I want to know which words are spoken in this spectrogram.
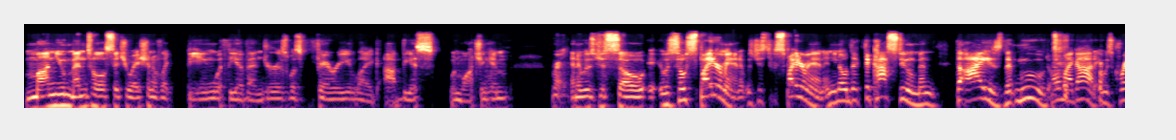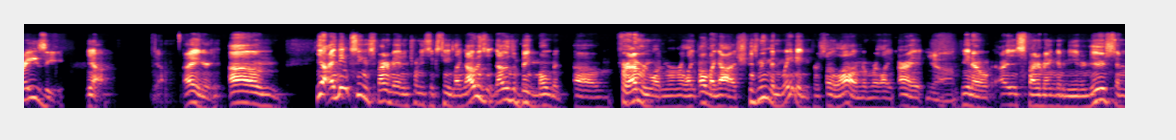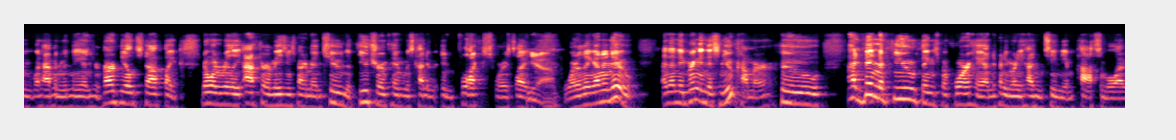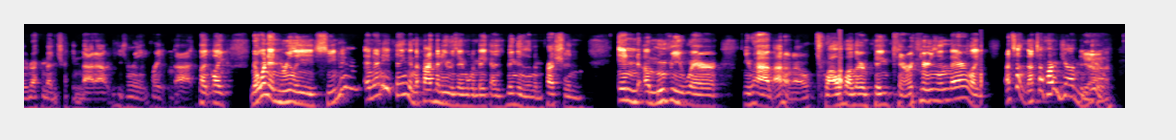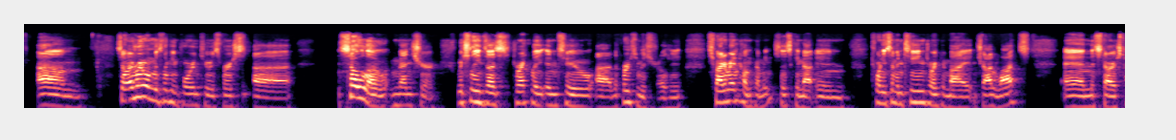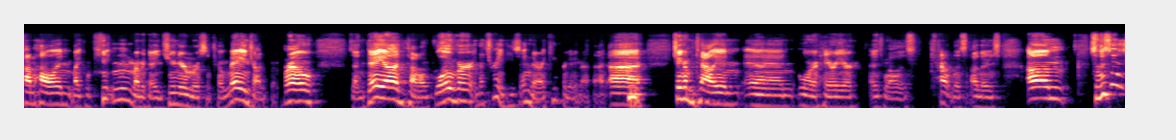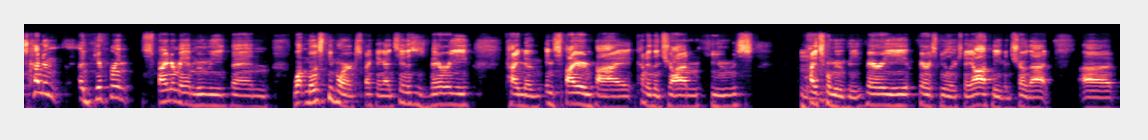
monumental situation of like being with the Avengers was very like obvious when watching him. Right. And it was just so it was so Spider-Man. It was just Spider-Man. And you know, the, the costume and the eyes that moved. Oh my god, it was crazy. Yeah, yeah, I agree. Um, yeah, I think seeing Spider-Man in 2016, like that was that was a big moment um, for everyone. Where we're like, oh my gosh, because we've been waiting for so long, and we're like, all right, Yeah. you know, is Spider-Man going to be introduced? And what happened with the Andrew Garfield stuff? Like, no one really after Amazing Spider-Man 2, the future of him was kind of in flux, where it's like, Yeah. what are they going to do? And then they bring in this newcomer who had been a few things beforehand. If anybody hadn't seen The Impossible, I would recommend checking that out. He's really great in that. But like, no one had really seen him in anything, and the fact that he was able to make as big as an impression in a movie where you have I don't know twelve other big characters in there, like that's a that's a hard job to yeah. do. Um, so everyone was looking forward to his first uh, solo venture, which leads us directly into uh, the first of his trilogy, Spider-Man: Homecoming. So this came out in 2017, directed by Jon Watts, and the stars Tom Holland, Michael Keaton, Robert Downey Jr., Marisa Tomei, Jon Favreau, Zendaya, Donald Glover, and that's right, he's in there. I keep forgetting about that. Uh, Jacob Batalon and Laura Harrier, as well as countless others. Um, so this is kind of a different Spider-Man movie than what most people are expecting. I'd say this is very kind of inspired by kind of the John Hughes mm-hmm. high school movie, very Ferris Bueller's Day Off. They even show that uh,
